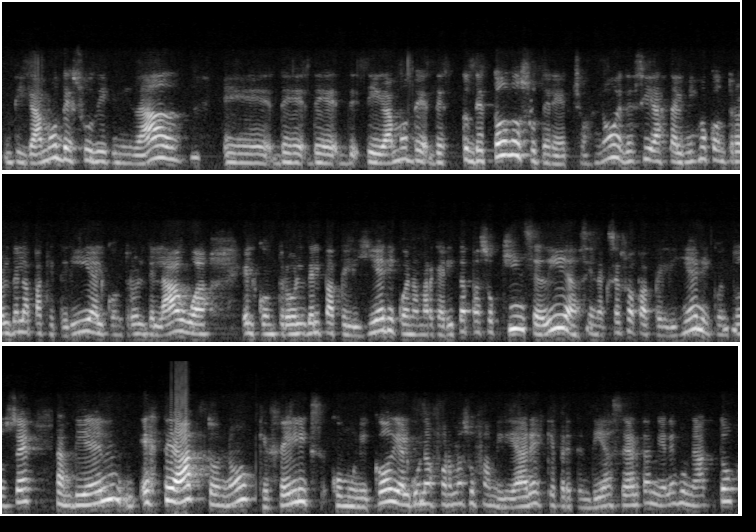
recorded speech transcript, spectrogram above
digamos, de su dignidad, eh, de, digamos, de, todos sus derechos, ¿no? Es decir, hasta el mismo control de la paquetería, el control del agua, el control del papel higiénico. Ana Margarita pasó 15 días sin acceso a papel higiénico. Entonces, también este acto, ¿no? Que Félix comunicó de alguna forma a sus familiares que pretendía hacer, también es un acto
